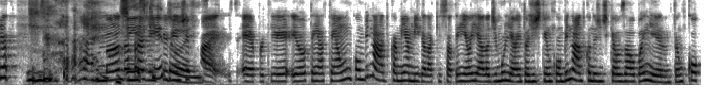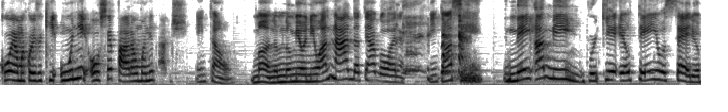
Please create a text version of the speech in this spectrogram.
manda Diz pra gente que, que a gente faz. É, porque eu tenho até um combinado com a minha amiga lá, que só tem eu e ela de mulher, então a gente tem um combinado quando a gente quer usar o banheiro. Então, cocô é uma coisa que une ou separa a humanidade. Então, mano, não me uniu a nada até agora. Então, assim, nem a mim, porque eu tenho, sério,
